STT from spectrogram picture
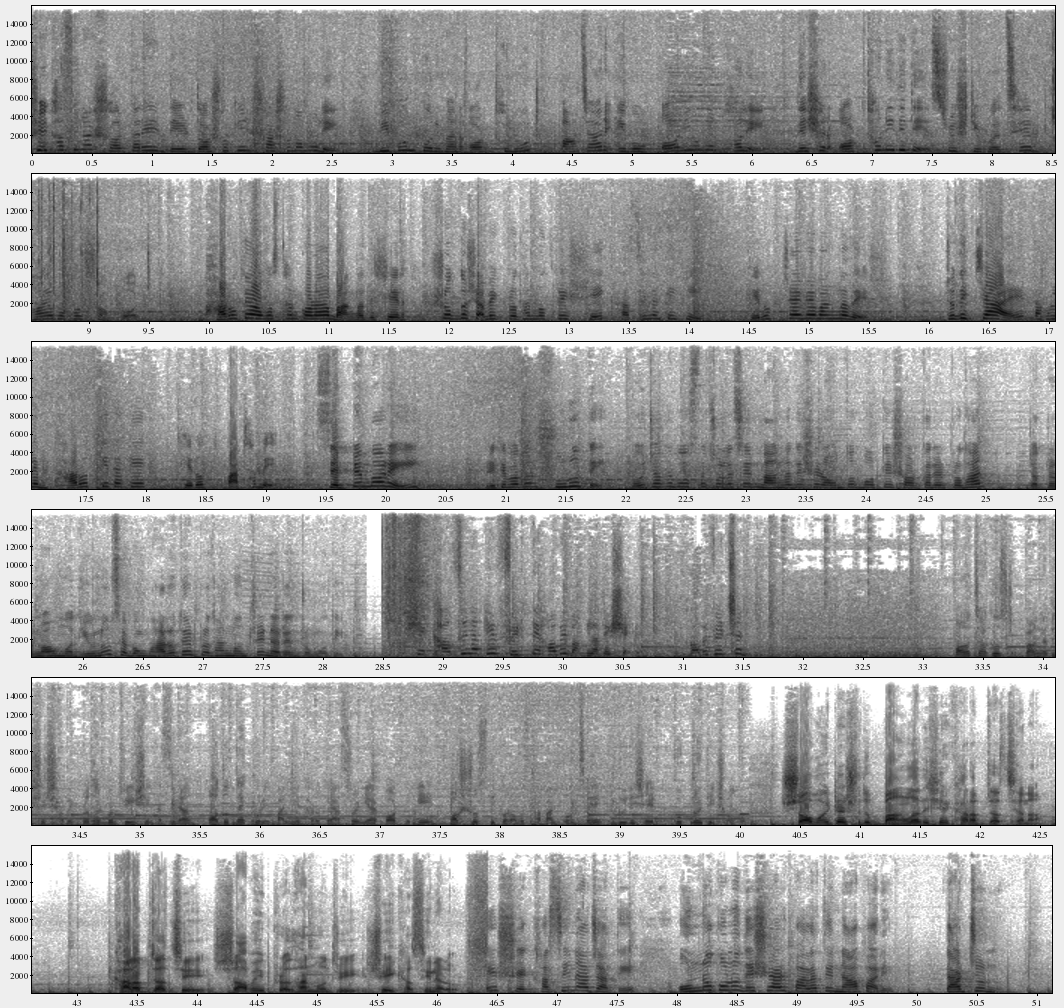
শেখ হাসিনা সরকারের দেড় দশকের শাসনামলে বিপুল পরিমাণ অর্থ লুট পাচার এবং অনিয়মের ফলে দেশের অর্থনীতিতে সৃষ্টি হয়েছে ভয়াবহ সংকট। ভারতে অবস্থান করা বাংলাদেশের সদ্য সাবেক প্রধানমন্ত্রী শেখ হাসিনাকে কি ফেরত চাইবে বাংলাদেশ? যদি চায় তাহলে ভারত কি তাকে ফেরত পাঠাবে? সেপ্টেম্বরেই রীতিমতো শুরুতে বৈঠকে বসতে চলেছেন বাংলাদেশের অন্তর্বর্তী সরকারের প্রধান ডক্টর মোহাম্মদ ইউনুস এবং ভারতের প্রধানমন্ত্রী নরেন্দ্র মোদী। শেখ হাসিনাকে ফিরতে হবে বাংলাদেশে। কবে ফিরছেন? পাঁচ আগস্ট বাংলাদেশের সাবেক প্রধানমন্ত্রী শেখ হাসিনা পদত্যাগ করে পালিয়ে ভারতে আশ্রয় নেওয়ার পর থেকে অস্বস্তিকর অবস্থা পার করছে দুই দেশের কূটনৈতিক সম্পর্ক সময়টা শুধু বাংলাদেশের খারাপ যাচ্ছে না খারাপ যাচ্ছে সাবেক প্রধানমন্ত্রী শেখ হাসিনারও। শেখ হাসিনা যাতে অন্য কোনো দেশে আর পালাতে না পারে, তার জন্য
